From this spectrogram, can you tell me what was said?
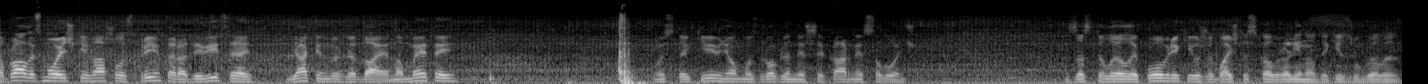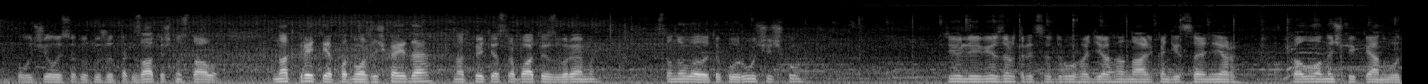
Забрали з моєчки нашого спринтера, дивіться, як він виглядає. Намитий. Ось такий в ньому зроблений шикарний салончик. Застелили коврики вже, бачите, з ковроліна такі зробили. Получилося тут уже так затишно стало. Надкриття подножечка йде, надкриття срабатує з дверима. Встановили таку ручечку. Телевізор 32 діагональ, кондиціонер, колоночки Kenwood.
